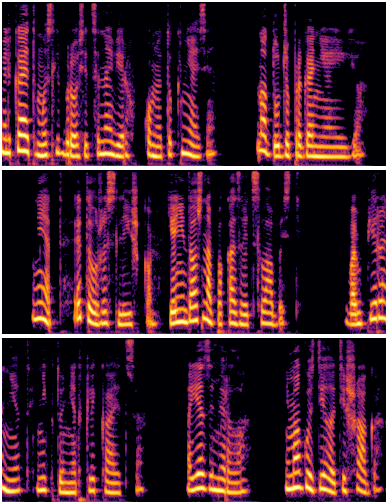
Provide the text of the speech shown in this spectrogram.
Мелькает мысль броситься наверх в комнату князя. Но тут же прогоняю ее. Нет, это уже слишком. Я не должна показывать слабость. Вампира нет, никто не откликается. А я замерла. Не могу сделать и шага.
